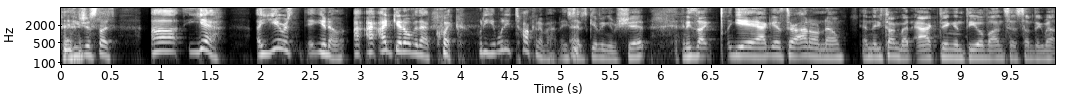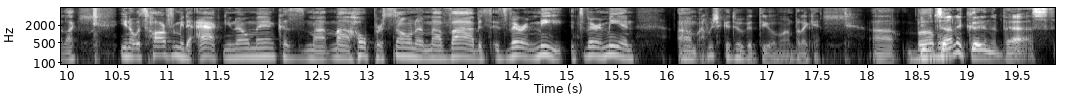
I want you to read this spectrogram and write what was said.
And he's just like, uh, yeah. a year is, you know, I, I'd get over that quick. What are you, what are you talking about? And he starts giving him shit, and he's like, yeah, I guess there, I don't know. And then he's talking about acting, and Theo Von says something about like, you know, it's hard for me to act, you know, man, because my my whole persona, my vibe, it's it's very me, it's very me, and um, I wish I could do a good Theo Von, but I can't. Uh, You've done it good in the past.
